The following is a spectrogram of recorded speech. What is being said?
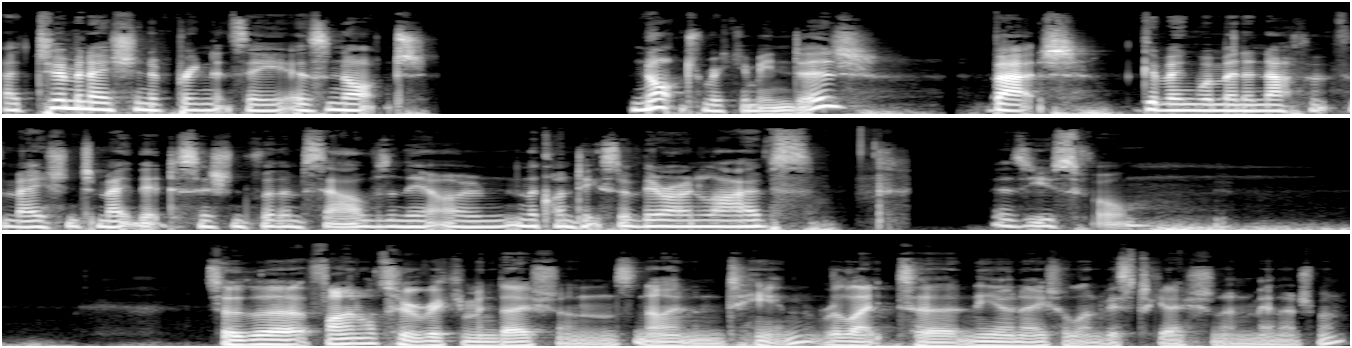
a termination of pregnancy is not not recommended, but giving women enough information to make that decision for themselves in their own in the context of their own lives is useful. So the final two recommendations, nine and ten, relate to neonatal investigation and management.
